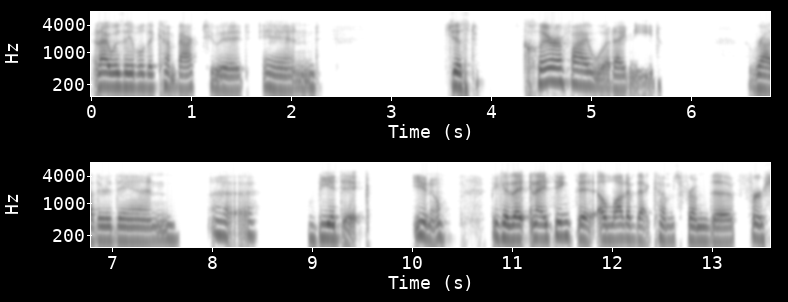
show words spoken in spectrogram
And I was able to come back to it and just clarify what I need rather than uh, be a dick, you know, because I, and I think that a lot of that comes from the first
